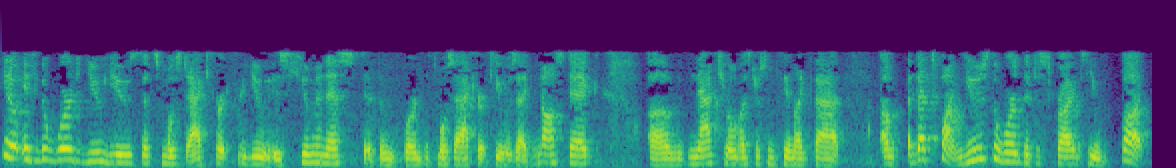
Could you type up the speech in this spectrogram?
You know, if the word you use that's most accurate for you is humanist, if the word that's most accurate for you is agnostic, uh, naturalist, or something like that, um, that's fine. Use the word that describes you, but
